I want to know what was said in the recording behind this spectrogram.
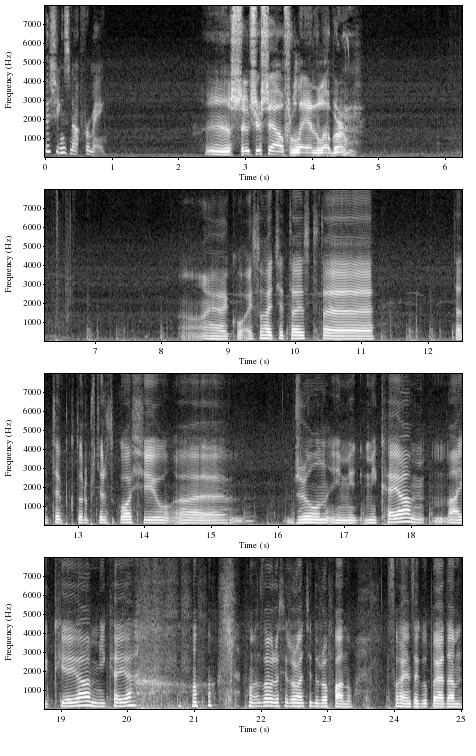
fishing's not for me. Uh, suit yourself, landlubber. Ojejku, ej słuchajcie, to jest te, ten typ, który przecież zgłosił e, June i Mi Mikeja, M- Mikeja, Mikeja. Założę się, że macie dużo fanów. Słuchając jak wypowiadam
